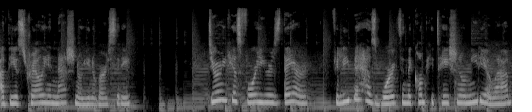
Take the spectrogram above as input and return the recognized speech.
at the Australian National University. During his four years there, Felipe has worked in the Computational Media Lab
